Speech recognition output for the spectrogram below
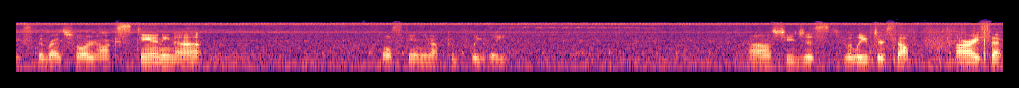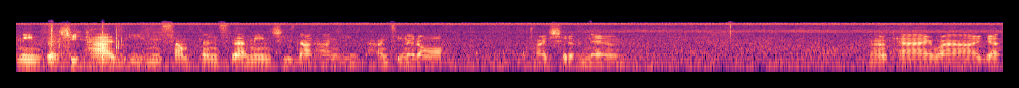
Okay, so the red-shouldered hawk standing up. Well, standing up completely. Oh, she just relieved herself. Alright, so that means that she has eaten something, so that means she's not hunting, hunting at all. I should have known. Okay, well, I guess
